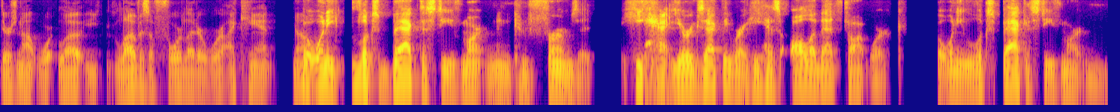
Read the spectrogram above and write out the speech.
There's not wor- love. Love is a four letter word. I can't. No. But when he looks back to Steve Martin and confirms it, he had you're exactly right. He has all of that thought work. But when he looks back at Steve Martin,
